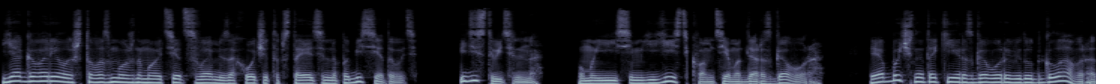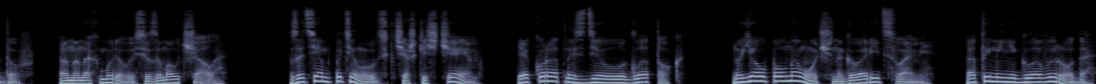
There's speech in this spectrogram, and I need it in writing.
«Я говорила, что, возможно, мой отец с вами захочет обстоятельно побеседовать. И действительно, у моей семьи есть к вам тема для разговора. И обычно такие разговоры ведут главы родов». Она нахмурилась и замолчала. Затем потянулась к чашке с чаем и аккуратно сделала глоток. «Но я уполномочена говорить с вами от имени главы рода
